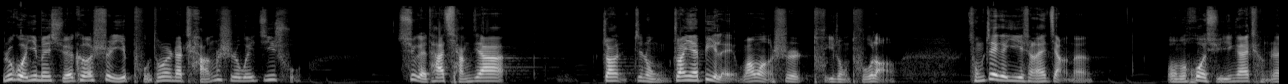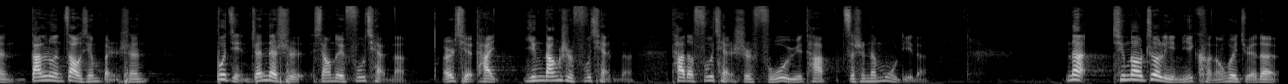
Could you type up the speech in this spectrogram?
如果一门学科是以普通人的常识为基础，去给它强加专这种专业壁垒，往往是徒一种徒劳。从这个意义上来讲呢，我们或许应该承认，单论造型本身，不仅真的是相对肤浅的，而且它应当是肤浅的。它的肤浅是服务于它自身的目的的。那听到这里，你可能会觉得。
